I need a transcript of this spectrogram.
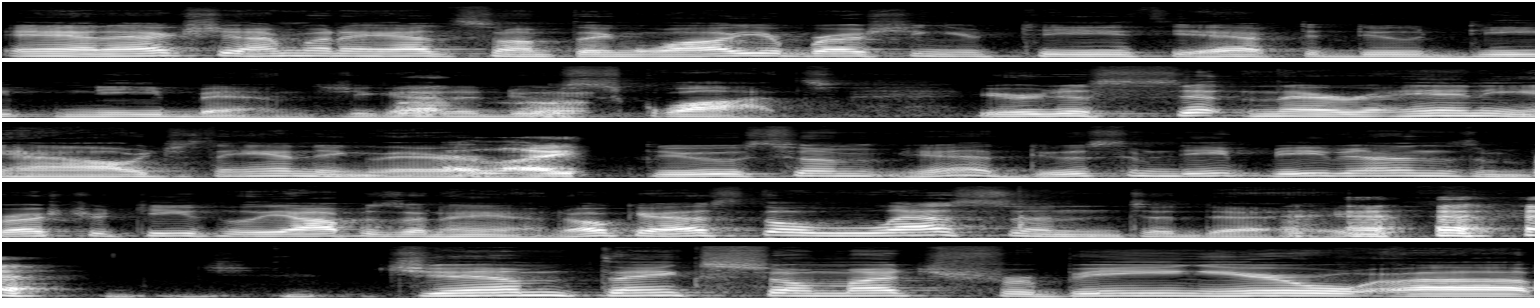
And actually, I'm going to add something. While you're brushing your teeth, you have to do deep knee bends. You got to do uh-huh. squats. You're just sitting there anyhow, just standing there. I like. Do some, yeah, do some deep knee bends and brush your teeth with the opposite hand. Okay, that's the lesson today. Jim, thanks so much for being here. Uh,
